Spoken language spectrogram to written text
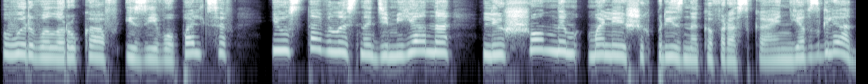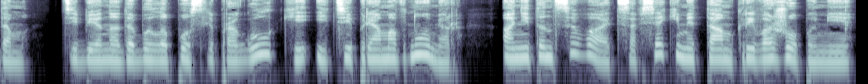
Вырвала рукав из его пальцев и уставилась на Демьяна, лишенным малейших признаков раскаяния взглядом. «Тебе надо было после прогулки идти прямо в номер, а не танцевать со всякими там кривожопами».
